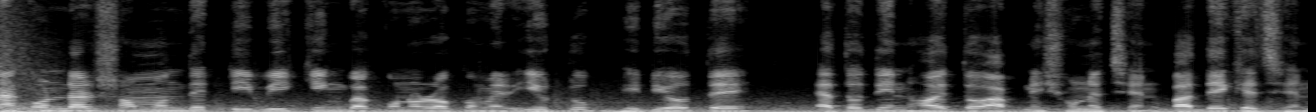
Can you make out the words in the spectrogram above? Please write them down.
অ্যানাকোন্ডার সম্বন্ধে টিভি কিংবা কোনো রকমের ইউটিউব ভিডিওতে এতদিন হয়তো আপনি শুনেছেন বা দেখেছেন।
